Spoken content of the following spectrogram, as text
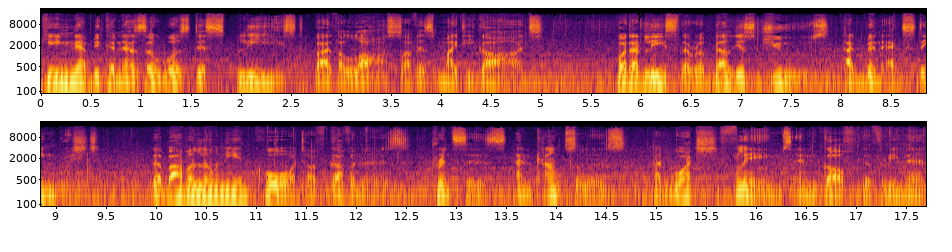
King Nebuchadnezzar was displeased by the loss of his mighty gods. But at least the rebellious Jews had been extinguished. The Babylonian court of governors, princes, and counselors had watched flames engulf the three men.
